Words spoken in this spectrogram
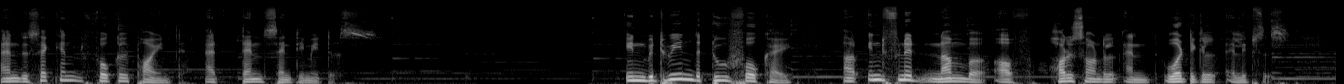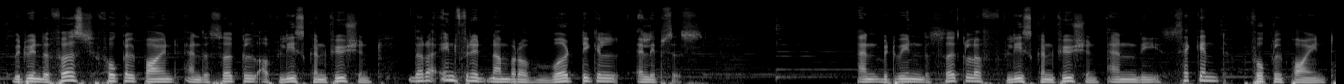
And the second focal point at 10 centimeters. In between the two foci are infinite number of horizontal and vertical ellipses. Between the first focal point and the circle of least confusion, there are infinite number of vertical ellipses. And between the circle of least confusion and the second focal point,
